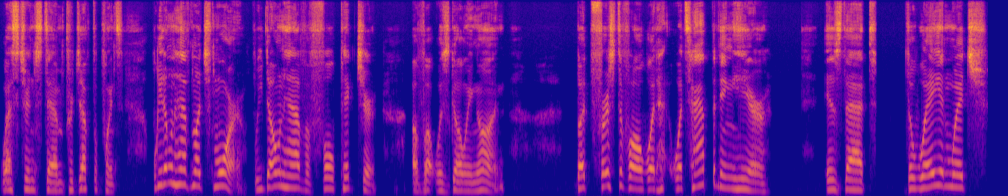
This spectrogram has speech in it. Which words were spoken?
Western stem projectile points. We don't have much more. We don't have a full picture of what was going on. But first of all, what what's happening here is that the way in which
